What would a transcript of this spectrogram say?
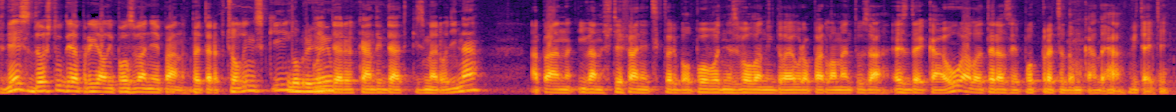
Dnes do štúdia prijali pozvanie pán Peter Pčolinský, líder kandidátky Sme rodina a pán Ivan Štefanec, ktorý bol pôvodne zvolený do Európarlamentu za SDKU, ale teraz je podpredsedom KDH. Vítajte.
